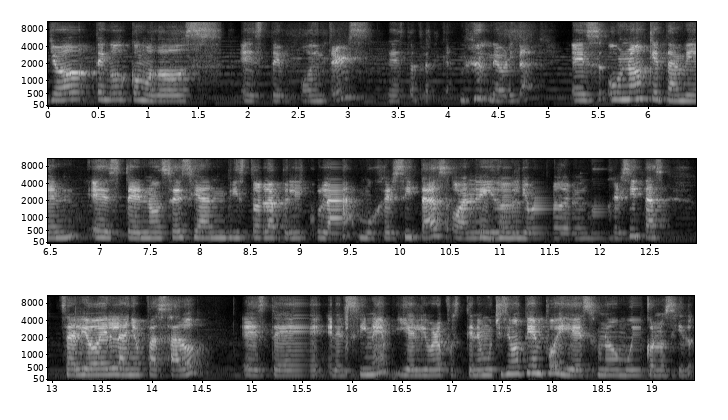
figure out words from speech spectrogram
Yo tengo como dos este, pointers de esta plática de ahorita. Es uno que también, este, no sé si han visto la película Mujercitas o han leído el libro de Mujercitas. Salió el año pasado este, en el cine y el libro pues tiene muchísimo tiempo y es uno muy conocido.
